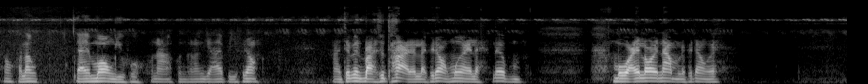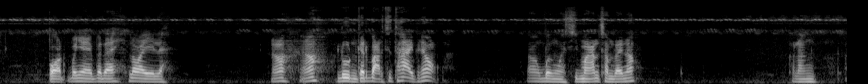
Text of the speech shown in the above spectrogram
เรากำลังย้ายมองอยู่พวกหน้าเพิ่นกำลังย้ายไปพี่น้อง อาจจะเป็นบาทสุดท้ายแล้วแหละพี่น้องเมื่อยเลยเริ่มมาไหวลอยน้ำเลยพี่น้องเลยปอดใบใหญ่ไปได้ลอยเลยเนาะเอารุ่นกันบาทสุดท้ายพี่น้อง ลองเบิ่งว่าสิมานสำไรเนาะกำลังอ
